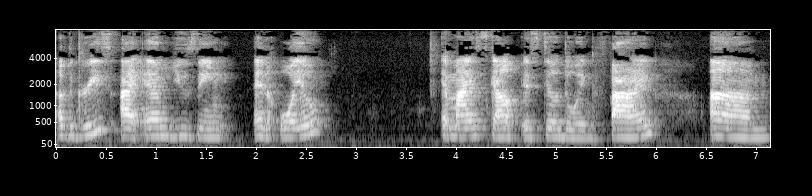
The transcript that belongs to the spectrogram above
of the grease, I am using an oil and my scalp is still doing fine. Um,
